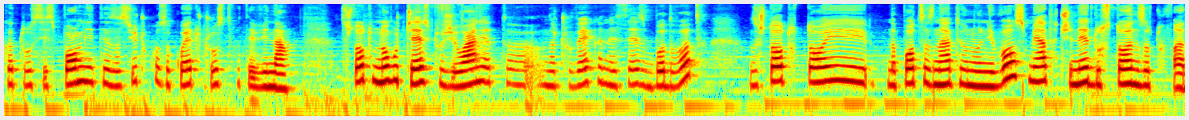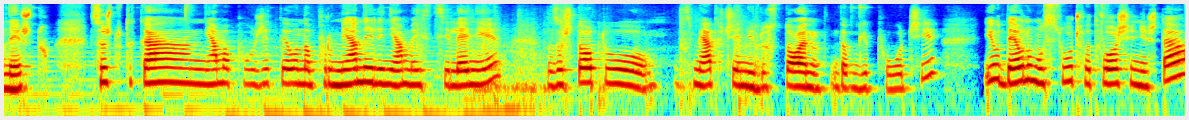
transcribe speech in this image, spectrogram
като си спомните за всичко, за което чувствате вина. Защото много често желанията на човека не се сбъдват, защото той на подсъзнателно ниво смята, че не е достоен за това нещо. Също така няма положителна промяна или няма изцеление, защото смята, че е недостоен да ги получи. И отделно му се случват лоши неща,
